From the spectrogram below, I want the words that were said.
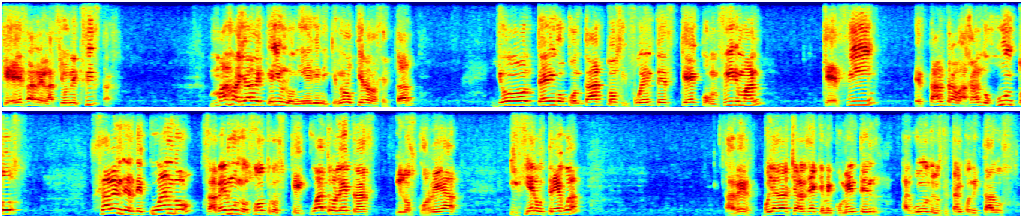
que esa relación exista. Más allá de que ellos lo nieguen y que no lo quieran aceptar, yo tengo contactos y fuentes que confirman que sí están trabajando juntos. ¿Saben desde cuándo sabemos nosotros que cuatro letras y los Correa hicieron tregua? A ver, voy a dar chance a que me comenten algunos de los que están conectados.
